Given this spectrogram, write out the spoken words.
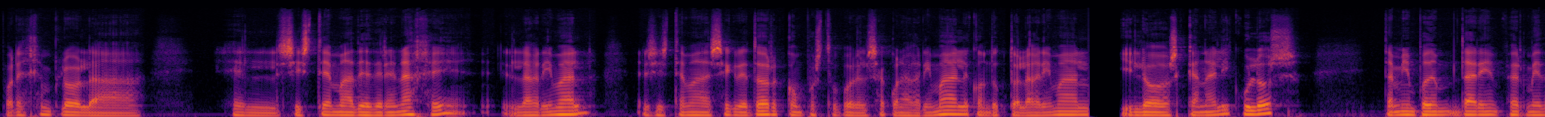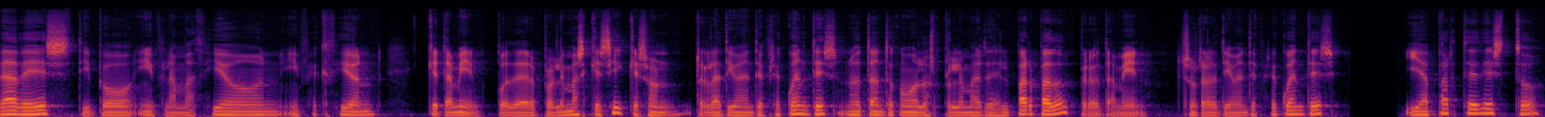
por ejemplo, la, el sistema de drenaje lagrimal el sistema secretor compuesto por el saco lagrimal, el conducto lagrimal y los canalículos también pueden dar enfermedades tipo inflamación, infección, que también puede dar problemas que sí, que son relativamente frecuentes, no tanto como los problemas del párpado, pero también son relativamente frecuentes. Y aparte de esto,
